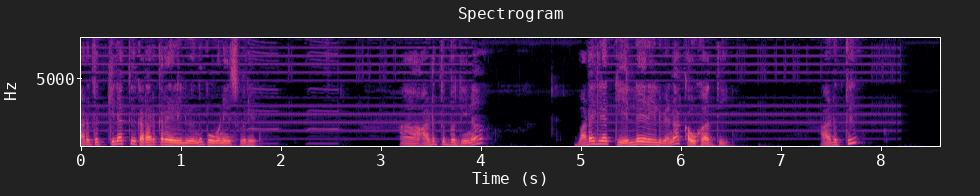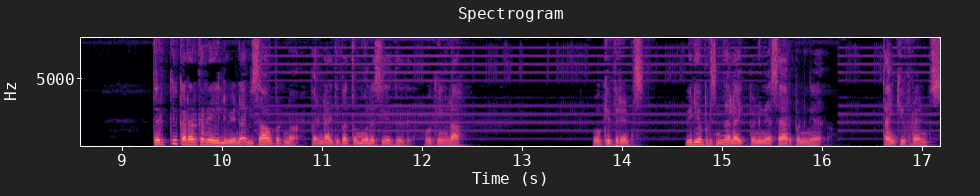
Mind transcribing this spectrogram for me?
அடுத்து கிழக்கு கடற்கரை ரயில்வே வந்து புவனேஸ்வர். அடுத்து பார்த்தீங்கன்னா வடகிழக்கு எல்லை ரயில்வேனா கவுஹாத்தி அடுத்து தெற்கு கடற்கரை ரயில்வேனா விசாகப்பட்டினம். இப்போ ரெண்டாயிரத்தி பத்தொம்போதில் சேர்த்தது ஓகேங்களா? ஓகே ஃப்ரெண்ட்ஸ் வீடியோ பிடிச்சிருந்தா லைக் பண்ணுங்கள் ஷேர் பண்ணுங்கள் தேங்க்யூ ஃப்ரெண்ட்ஸ்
